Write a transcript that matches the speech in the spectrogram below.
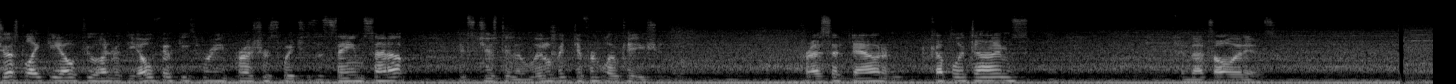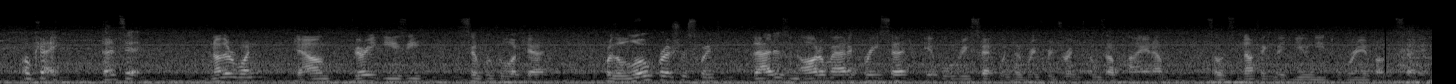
just like the L200, the L53 pressure switch is the same setup. It's just in a little bit different location. Press it down a couple of times, and that's all it is. Okay, that's it. Another one down, very easy, simple to look at. For the low pressure switch, that is an automatic reset. It will reset when the refrigerant comes up high enough, so it's nothing that you need to worry about setting.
